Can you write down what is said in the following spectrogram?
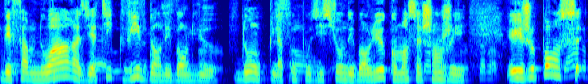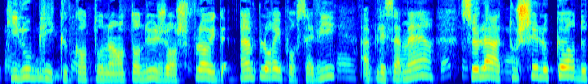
Des femmes noires, asiatiques vivent dans les banlieues. Donc la composition des banlieues commence à changer. Et je pense qu'il oublie que quand on a entendu George Floyd implorer pour sa vie, appeler sa mère, cela a touché le cœur de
